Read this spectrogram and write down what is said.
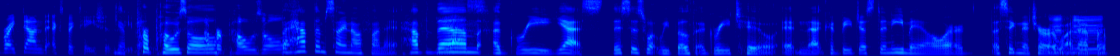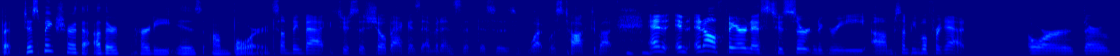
write down the expectations. yeah, even. proposal. A proposal. But have them sign off on it. Have them Yes. agree, yes, this is what we both agree to. And that could be just an email or a signature or whatever. Mhm. But just make sure the other party is on board. something back just to show back as evidence that this is what was talked about. Mm-hmm. And in, in all fairness, to a certain degree, um, some people forget. Or they're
